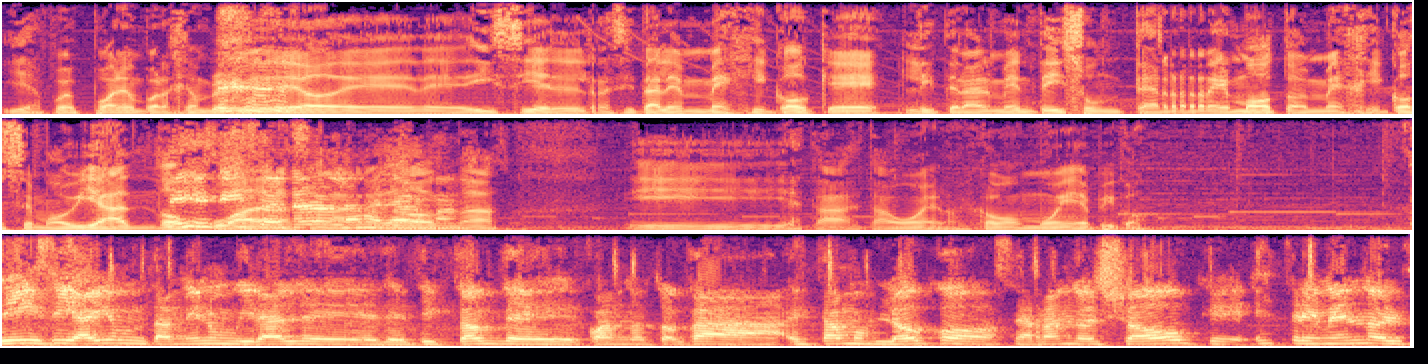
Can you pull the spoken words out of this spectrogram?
Y después ponen, por ejemplo, el video de, de Easy, el recital en México, que literalmente hizo un terremoto en México, se movía dos Sí, sí, cuadras a sonaron la redonda. alarmas. Y está, está bueno, es como muy épico. Sí, sí, hay un, también un viral de, de TikTok de cuando toca Estamos Locos cerrando el show, que es tremendo el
